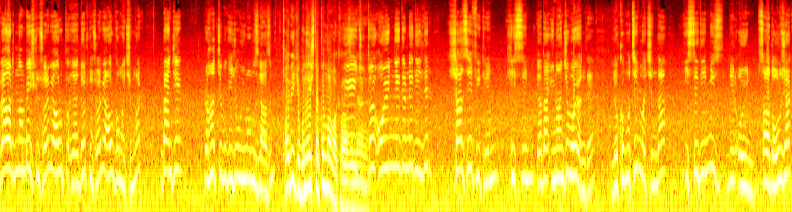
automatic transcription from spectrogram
Ve ardından 5 gün sonra bir Avrupa 4 gün sonra bir Avrupa maçın var. Bence rahatça bu gece uyumamız lazım. Tabii ki buna hiç takılmamak lazım Hiç, yani. oyun nedir ne değildir. Şahsi fikrim, hissim ya da inancım o yönde. Lokomotiv maçında istediğimiz bir oyun sahada olacak.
